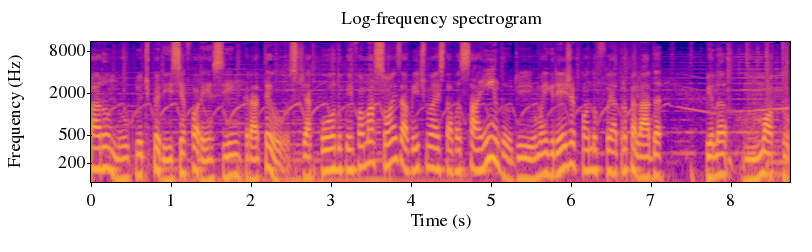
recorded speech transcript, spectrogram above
para o núcleo de perícia forense em Crateus. De acordo com informações, a vítima estava saindo de uma igreja quando foi atropelada pela moto.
